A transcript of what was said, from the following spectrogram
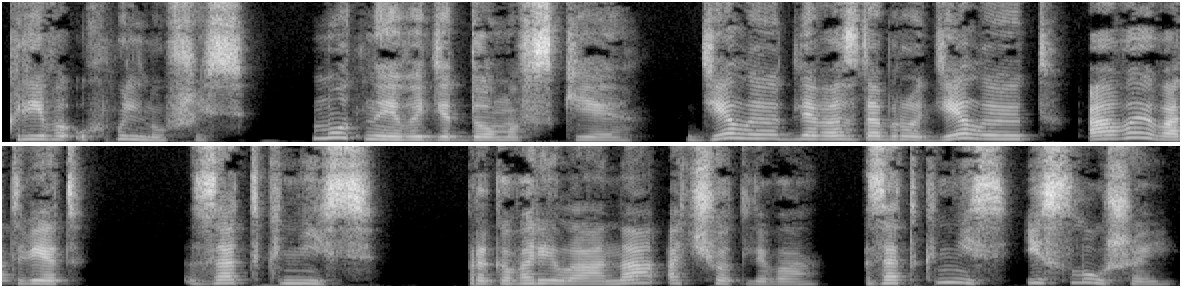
криво ухмыльнувшись. «Мутные вы, детдомовские. Делают для вас добро, делают, а вы в ответ «Заткнись!» — проговорила она отчетливо. «Заткнись и слушай!»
